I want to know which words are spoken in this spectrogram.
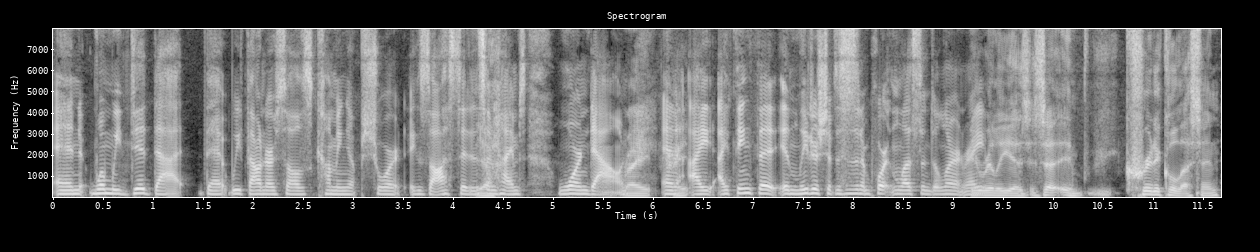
And when we did that, that we found ourselves coming up short, exhausted, and Yeah. sometimes worn down. Right, And right. I, I think that in leadership, this is an important lesson to learn, right? It really is. It's a, a critical lesson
